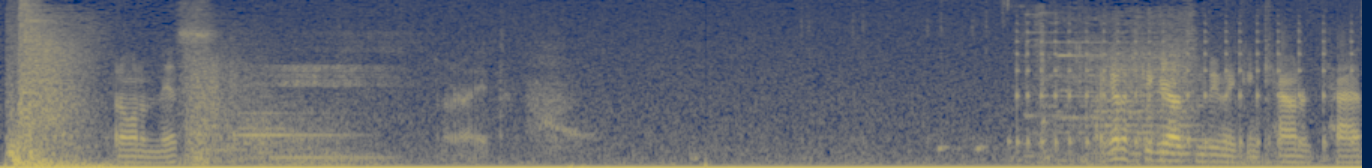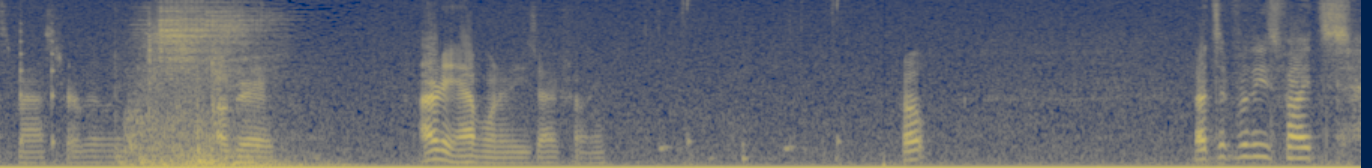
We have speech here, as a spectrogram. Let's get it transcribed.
I don't want to miss. Alright. I gotta figure out something that can counter Taskmaster, really. Oh, great. I already have one of these, actually. Well, that's it for these fights.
